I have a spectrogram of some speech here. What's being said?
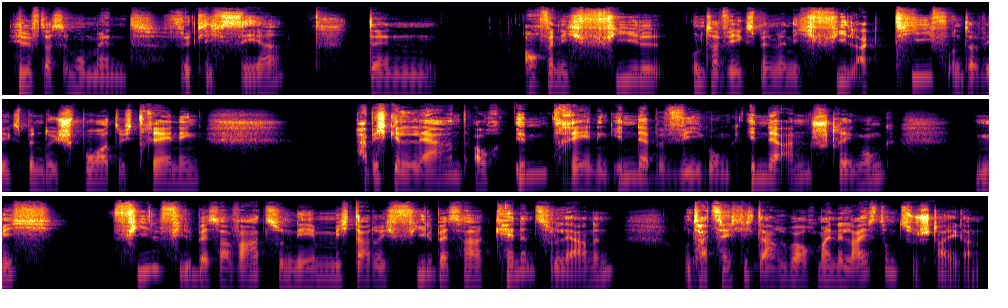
hilft das im Moment wirklich sehr, denn auch wenn ich viel unterwegs bin, wenn ich viel aktiv unterwegs bin durch Sport, durch Training, habe ich gelernt, auch im Training, in der Bewegung, in der Anstrengung, mich viel, viel besser wahrzunehmen, mich dadurch viel besser kennenzulernen und tatsächlich darüber auch meine Leistung zu steigern.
